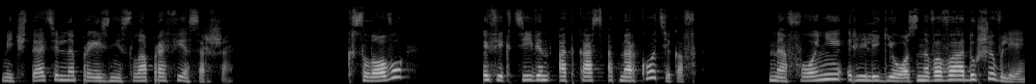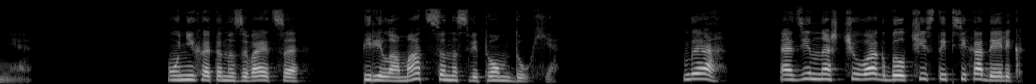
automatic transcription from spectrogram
мечтательно произнесла профессорша. К слову, эффективен отказ от наркотиков на фоне религиозного воодушевления. У них это называется «переломаться на святом духе». Да, один наш чувак был чистый психоделик.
